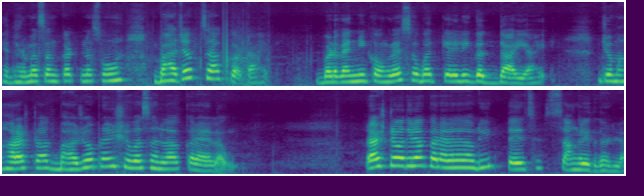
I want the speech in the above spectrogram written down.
हे धर्मसंकट नसून भाजपचा कट आहे. बडव्यांनी काँग्रेससोबत केलेली गद्दारी आहे जो महाराष्ट्रात भाजपने शिवसेनेला करायला लावली. राष्ट्रवादीला करायला लावली तेच सांगलीत घडलं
